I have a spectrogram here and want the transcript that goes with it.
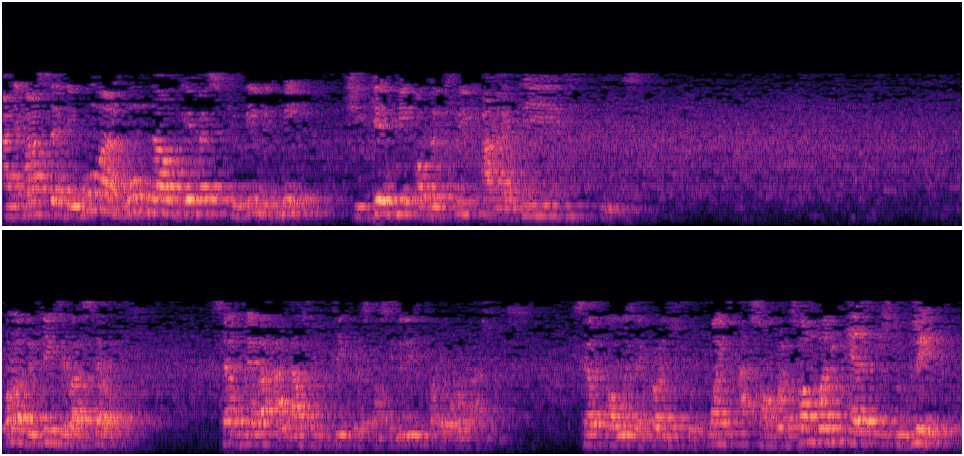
And the man said, The woman whom thou gavest to be with me, she gave me of the tree, and I did eat. One of the things about self Self never allows you to take responsibility for your own actions. Self always encourages you to point at somebody. Somebody else is to blame.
